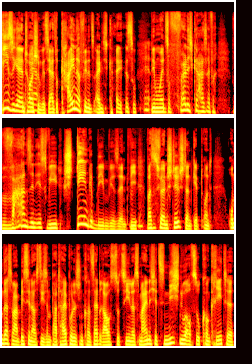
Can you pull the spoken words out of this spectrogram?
riesige Enttäuschung ist. Ja, also keiner findet es eigentlich geil. So, in dem Moment so völlig klar ist einfach Wahnsinn ist, wie stehen geblieben wir sind, wie, was es für einen Stillstand gibt. Und um das mal ein bisschen aus diesem parteipolitischen Korsett rauszuziehen, das meine ich jetzt nicht nur auf so konkrete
